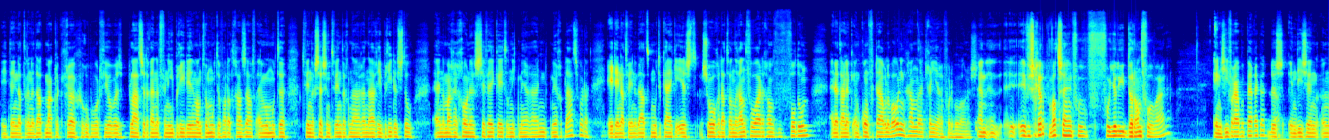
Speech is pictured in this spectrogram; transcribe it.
Ik denk dat er inderdaad makkelijk geroepen wordt... Joh, we plaatsen er even een hybride in, want we moeten van het gas af... en we moeten 2026 naar, eh, naar hybrides toe. En dan mag een gewone cv-ketel niet meer, eh, niet meer geplaatst worden. Ik denk dat we inderdaad moeten kijken... eerst zorgen dat we aan de randvoorwaarden gaan vo- voldoen... en uiteindelijk een comfortabele woning gaan eh, creëren voor de bewoners. En eh, even scherp, wat zijn voor, voor jullie de randvoorwaarden? energievraag beperken. Dus in die zin een,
